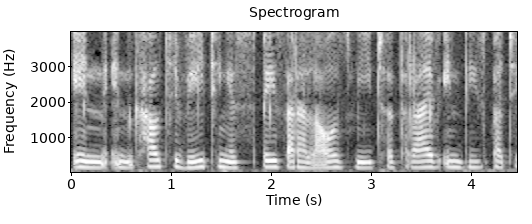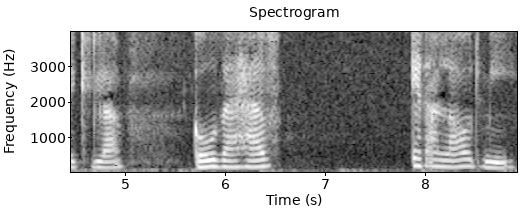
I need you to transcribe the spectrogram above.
in in cultivating a space that allows me to thrive in these particular goals I have, it allowed me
